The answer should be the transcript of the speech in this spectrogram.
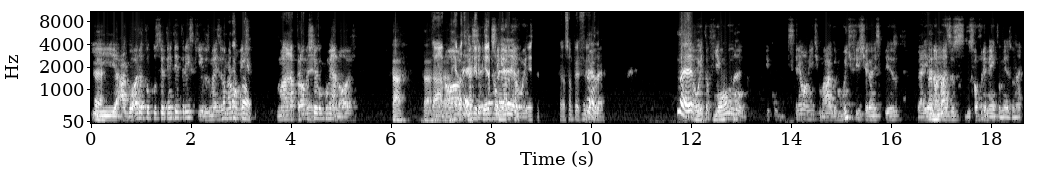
e agora eu tô com 73 quilos, mas eu Não, mas na normalmente Ah, na prova eu chego com 69. Tá, tá. Tá, Nossa, relação já de peso já a é 68. perfeita. Relação É, perfeita. né? Leve, 68 eu fico, bom, né? fico extremamente magro, muito difícil chegar nesse peso. Aí eu na Uhum. base do, do sofrimento mesmo, né?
